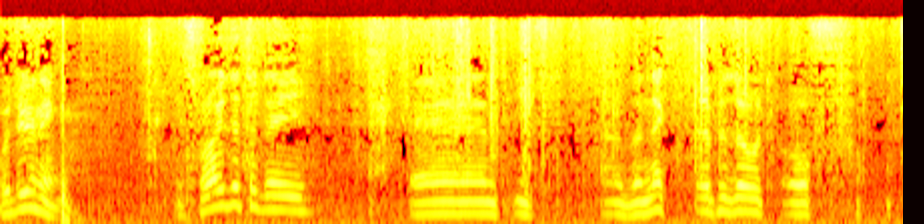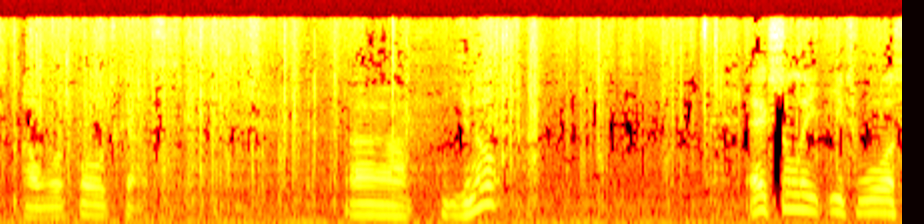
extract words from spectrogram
Good evening. It's Friday today, and it's uh, the next episode of our podcast. Uh, you know, actually, it was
